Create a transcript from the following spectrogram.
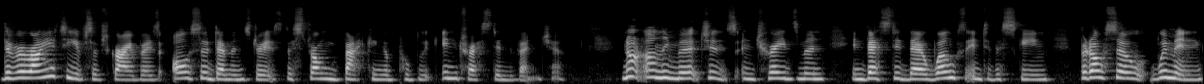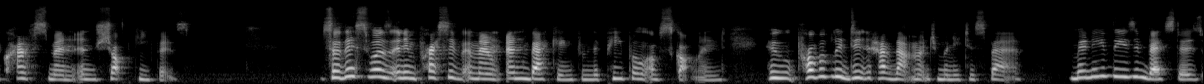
The variety of subscribers also demonstrates the strong backing of public interest in the venture. Not only merchants and tradesmen invested their wealth into the scheme, but also women, craftsmen, and shopkeepers. So, this was an impressive amount and backing from the people of Scotland, who probably didn't have that much money to spare. Many of these investors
